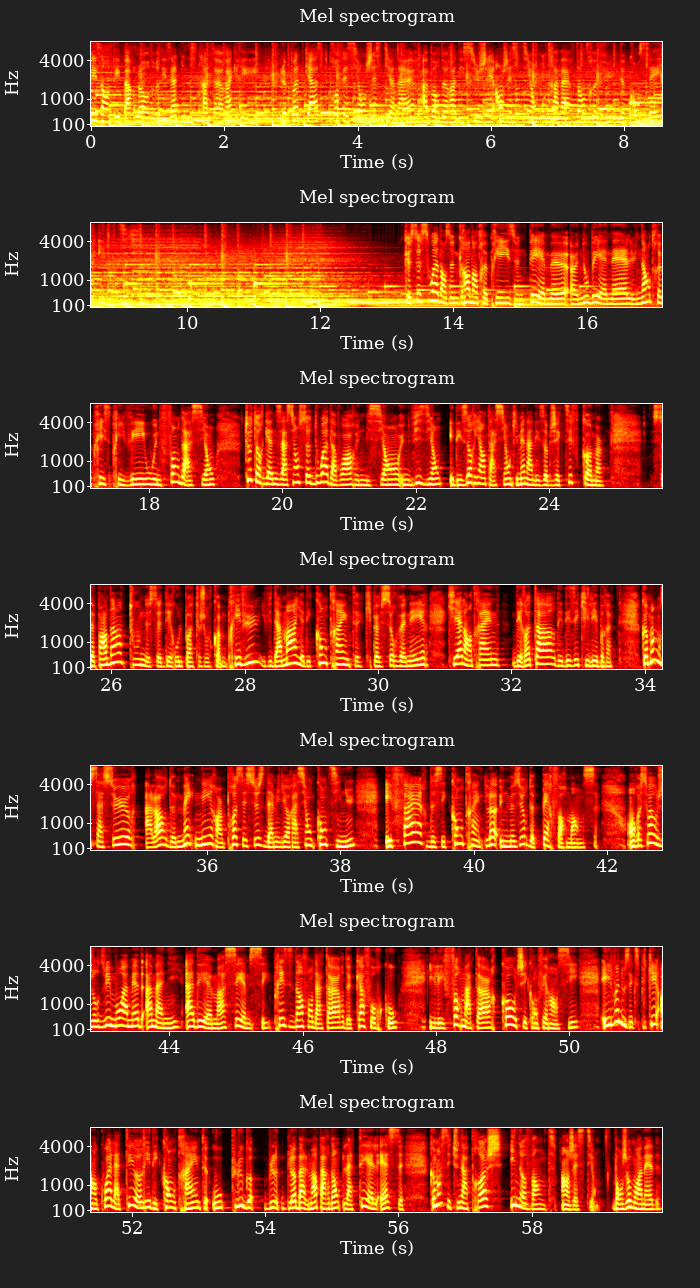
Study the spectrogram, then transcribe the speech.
Présenté par l'Ordre des administrateurs agréés, le podcast Profession gestionnaire abordera des sujets en gestion au travers d'entrevues, de conseils et d'outils. Que ce soit dans une grande entreprise, une PME, un OBNL, une entreprise privée ou une fondation, toute organisation se doit d'avoir une mission, une vision et des orientations qui mènent à des objectifs communs. Cependant, tout ne se déroule pas toujours comme prévu. Évidemment, il y a des contraintes qui peuvent survenir qui, elles, entraînent des retards, des déséquilibres. Comment on s'assure alors de maintenir un processus d'amélioration continue et faire de ces contraintes-là une mesure de performance? On reçoit aujourd'hui Mohamed Amani, ADMA, CMC, président fondateur de Cafourco. Il est formateur, coach et conférencier et il va nous expliquer en quoi la théorie des contraintes ou plus globalement, pardon, la théorie comment c'est une approche innovante en gestion? Bonjour Mohamed.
